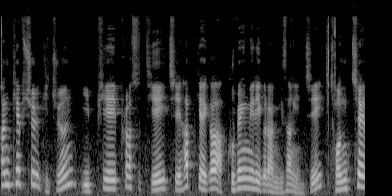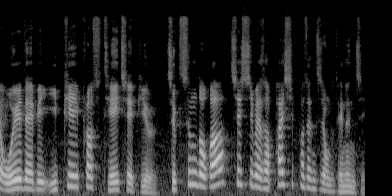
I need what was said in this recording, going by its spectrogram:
한 캡슐 기준 EPA 플러스 DHA 합계가 900mg 이상인지 전체 오일 대비 EPA 플러스 DHA 비율, 즉 순도가 70에서 80% 정도 되는지,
